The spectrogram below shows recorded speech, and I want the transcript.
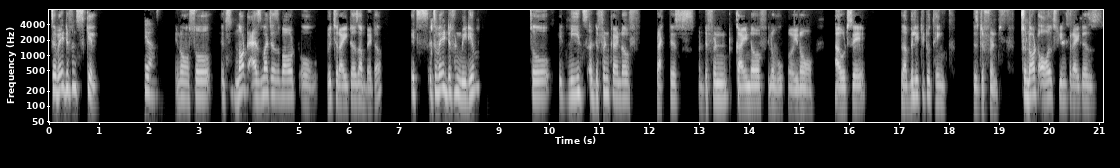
It's a very different skill yeah you know so it's not as much as about oh which writers are better it's it's a very different medium so it needs a different kind of practice a different kind of you know you know i would say the ability to think is different so not all screenwriters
